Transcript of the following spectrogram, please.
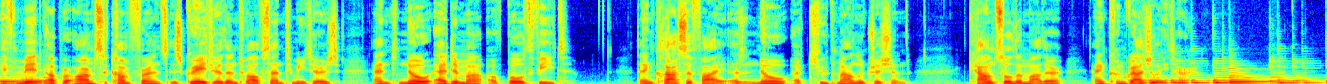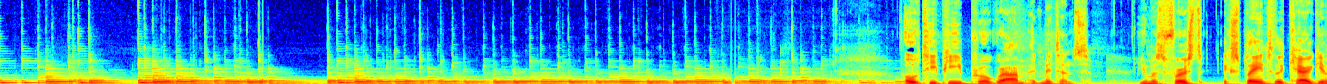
If mid upper arm circumference is greater than 12 centimeters and no edema of both feet, then classify as no acute malnutrition, counsel the mother, and congratulate her. OTP program admittance. You must first explain to the caregiver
